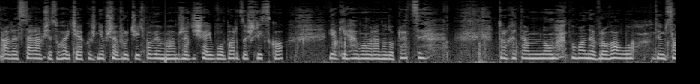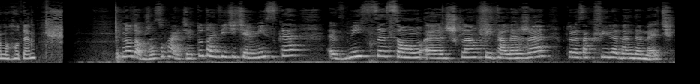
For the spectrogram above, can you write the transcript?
ale staram się, słuchajcie, jakoś nie przewrócić. Powiem Wam, że dzisiaj było bardzo ślisko, jak jechałam rano do pracy. Trochę tam mną pomanewrowało tym samochodem. No dobrze, słuchajcie, tutaj widzicie miskę. W misce są e, szklanki i talerze, które za chwilę będę myć.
